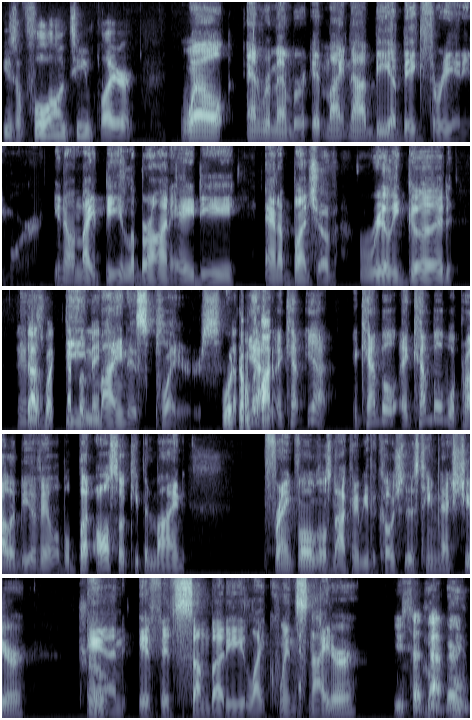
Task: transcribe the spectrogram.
he's a full-on team player. Well, and remember, it might not be a big three anymore. You know, it might be LeBron, AD, and a bunch of really good you That's know, why B minus players. Which yeah, fine- and Kem- yeah, and Kemba and Kemba will probably be available, but also keep in mind, Frank Vogel's not going to be the coach of this team next year. True. And if it's somebody like Quin Snyder, you said who, that very who,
